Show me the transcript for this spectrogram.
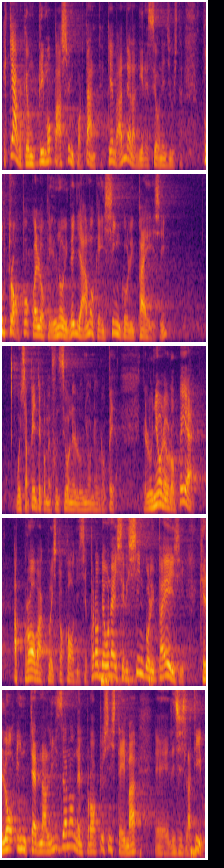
È chiaro che è un primo passo importante che va nella direzione giusta. Purtroppo quello che noi vediamo è che i singoli paesi, voi sapete come funziona l'Unione Europea, che l'Unione Europea approva questo codice, però devono essere i singoli paesi che lo internalizzano nel proprio sistema eh, legislativo,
